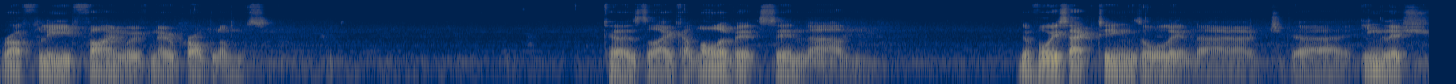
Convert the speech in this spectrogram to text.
roughly fine with no problems. Because, like, a lot of it's in, um, the voice acting's all in uh, uh, English,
